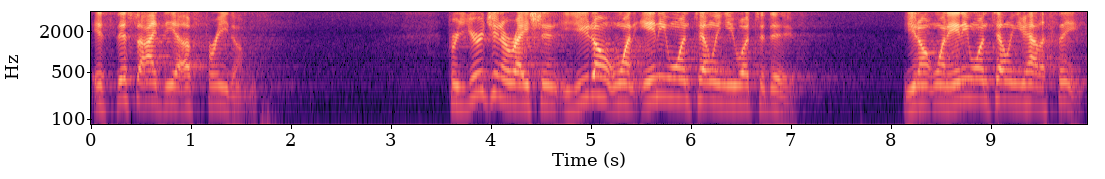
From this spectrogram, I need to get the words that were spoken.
is this idea of freedom. For your generation, you don't want anyone telling you what to do. You don't want anyone telling you how to think.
